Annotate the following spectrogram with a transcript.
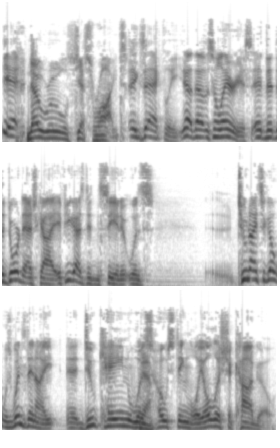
Yeah. No rules, just right. Exactly. Yeah, that was hilarious. Uh, The, the DoorDash guy, if you guys didn't see it, it was uh, two nights ago, it was Wednesday night. Uh, Duquesne was Yeah. hosting Loyola Chicago.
